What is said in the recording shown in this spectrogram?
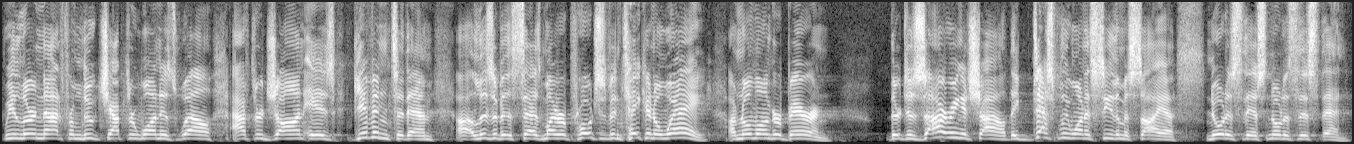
We learn that from Luke chapter 1 as well. After John is given to them, uh, Elizabeth says, My reproach has been taken away. I'm no longer barren. They're desiring a child. They desperately want to see the Messiah. Notice this, notice this then.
